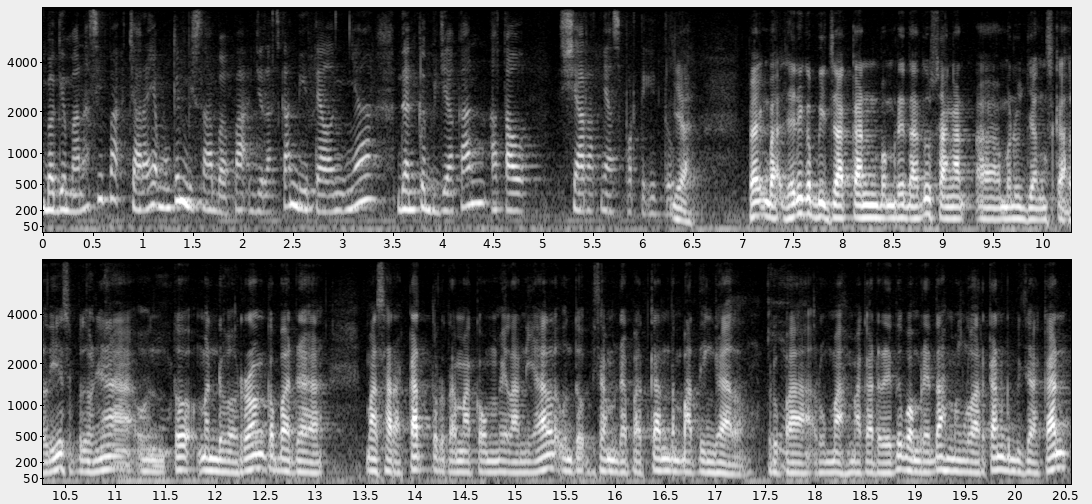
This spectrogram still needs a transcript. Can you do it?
bagaimana sih Pak caranya? Mungkin bisa Bapak jelaskan detailnya dan kebijakan atau syaratnya seperti itu. Ya, baik Mbak. Jadi kebijakan pemerintah itu sangat eh, menunjang sekali sebetulnya untuk mendorong kepada masyarakat, terutama kaum milenial, untuk bisa mendapatkan tempat tinggal berupa rumah. Maka dari itu pemerintah mengeluarkan kebijakan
